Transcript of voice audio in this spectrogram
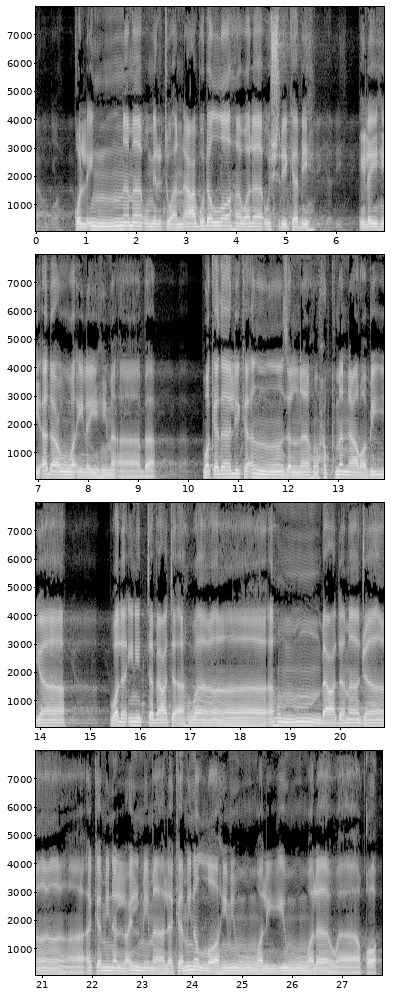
قل إنما أمرت أن أعبد الله ولا أشرك به. إليه أدعو وإليه مابا وكذلك أنزلناه حكما عربيا. ولئن اتبعت أهواءهم بعدما جاءك من العلم ما لك من الله من ولي ولا واق.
